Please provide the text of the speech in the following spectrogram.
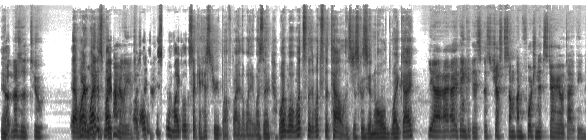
yeah. those are the two. Yeah, why, why does Mike? Really why does Mike looks like a history buff? By the way, was there what, what what's the what's the tell? Is just because he's an old white guy? Yeah, I, I think it's it's just some unfortunate stereotyping.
